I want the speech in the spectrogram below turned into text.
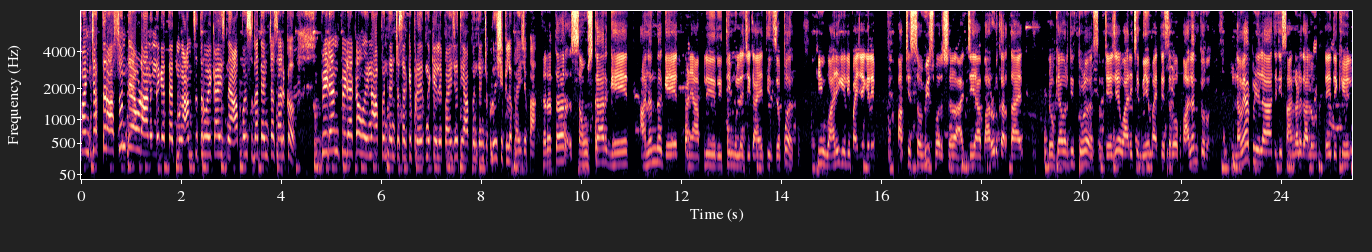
पंच्याहत्तर असून ते एवढा आनंद घेत आहेत. मग आमचं तर वय काहीच नाही. आपण सुद्धा त्यांच्यासारखं पिढ्यानपिढ्या का होईना आपण त्यांच्यासारखे प्रयत्न केले पाहिजेत हे आपण त्यांच्याकडून शिकलं पाहिजे पा खरं तर संस्कार घेत आनंद घेत आणि आपली रीती मुलं जी काय ती जपत ही वारी गेली पाहिजे. गेले मागचे सव्वीस वर्ष आजी या भारूड करतायत डोक्यावरती तुळस जे जे वारीचे नियम आहेत ते सर्व पालन करून नव्या पिढीला त्याची सांगड घालून ते देखील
